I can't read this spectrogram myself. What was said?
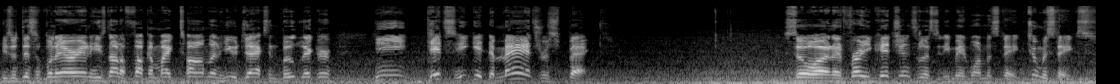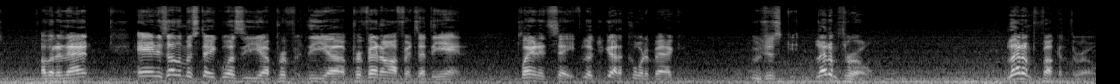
He's a disciplinarian. He's not a fucking Mike Tomlin, Hue Jackson bootlicker. He gets. He get demands respect. So, uh, and then Freddie Kitchens, listen, he made one mistake, two mistakes. Other than that, and his other mistake was the uh, the uh, prevent offense at the end, playing it safe. Look, you got a quarterback who just let him throw, let him fucking throw.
